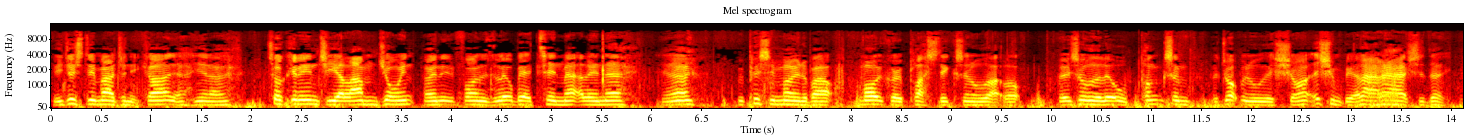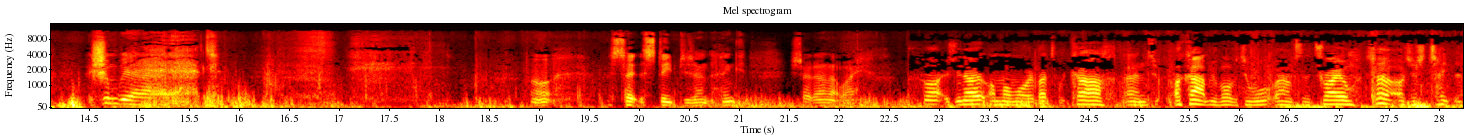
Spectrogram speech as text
you just imagine it can't you you know tucking into your lamb joint only to find there's a little bit of tin metal in there you know we're pissing moan about microplastics and all that lot. It's all the little punks and they're dropping all this shit. They shouldn't be allowed that, should they? They shouldn't be allowed that. Alright, let's take the steep descent, I think. Straight down that way. Right, as you know, I'm on my way back to my car and I can't be bothered to walk around to the trail. So I'll just take the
